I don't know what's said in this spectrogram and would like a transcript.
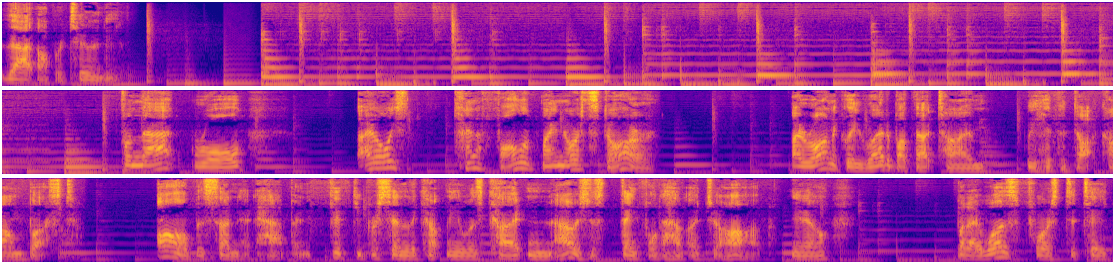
that opportunity. From that role, I always kind of followed my North Star. Ironically, right about that time, we hit the dot com bust. all of a sudden it happened. 50% of the company was cut, and I was just thankful to have a job, you know? But I was forced to take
